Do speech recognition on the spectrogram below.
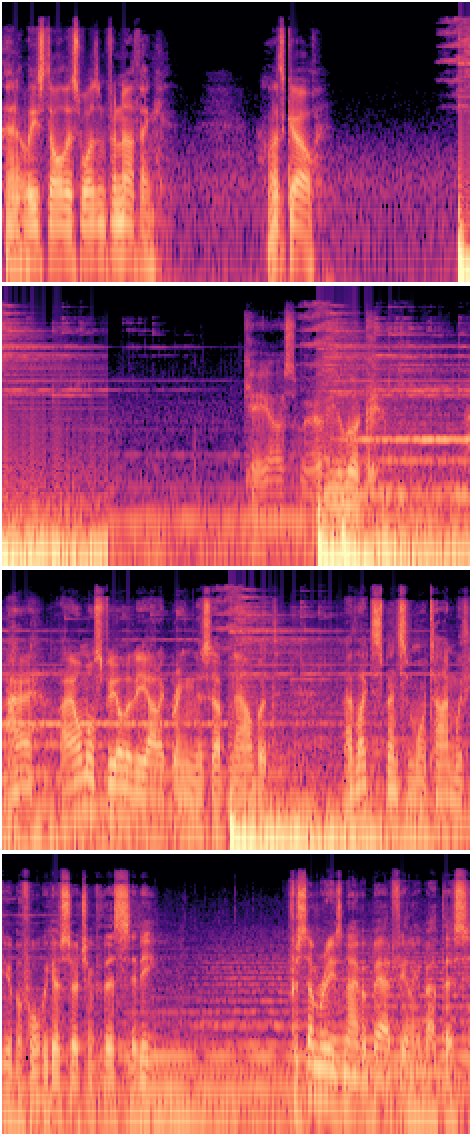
Then at least all this wasn't for nothing. Let's go. Chaos wherever you look. I I almost feel idiotic bringing this up now, but I'd like to spend some more time with you before we go searching for this city. For some reason, I have a bad feeling about this.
